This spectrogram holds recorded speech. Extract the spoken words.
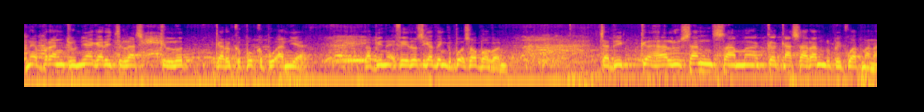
Nek perang dunia kari jelas gelut karo gepuk-gepukan ya. Tapi nek virus kata gepuk sopo kon? Jadi kehalusan sama kekasaran lebih kuat mana?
